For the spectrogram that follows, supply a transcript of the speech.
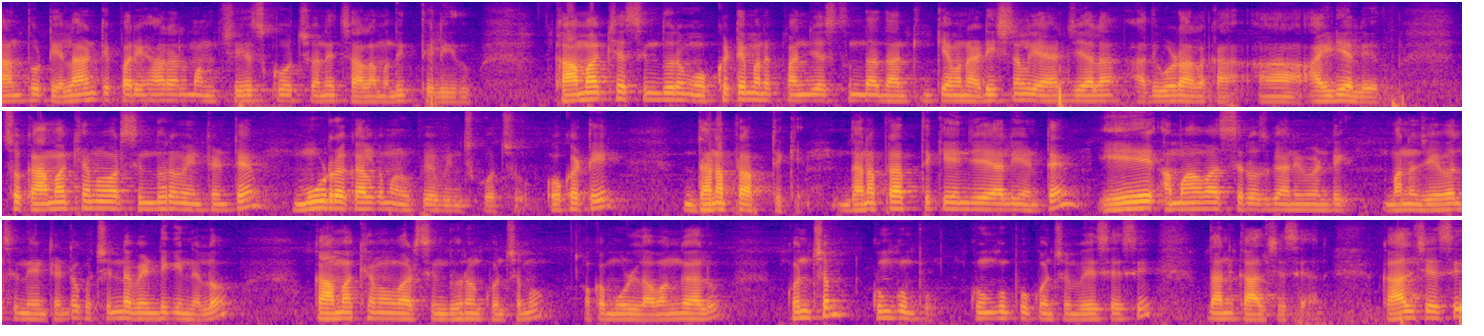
దాంతో ఎలాంటి పరిహారాలు మనం చేసుకోవచ్చు అనేది చాలామందికి తెలియదు కామాఖ్య సింధూరం ఒక్కటే మనకు పనిచేస్తుందా దానికి ఇంకేమైనా అడిషనల్గా యాడ్ చేయాలా అది కూడా వాళ్ళకి ఐడియా లేదు. సో కామాఖ్య అమ్మవారి సింధూరం ఏంటంటే మూడు రకాలుగా మనం ఉపయోగించుకోవచ్చు. ఒకటి ధనప్రాప్తికి. ధనప్రాప్తికి ఏం చేయాలి అంటే ఏ అమావాస్య రోజు కానివ్వండి మనం చేయవలసింది ఏంటంటే ఒక చిన్న వెండి గిన్నెలో కామాఖ్య అమ్మవారి సింధూరం కొంచెము ఒక మూడు లవంగాలు కొంచెం కుంకుమ కుంకుమ పువ్వు కొంచెం వేసేసి దాన్ని కాల్చేసేయాలి. కాల్చేసి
